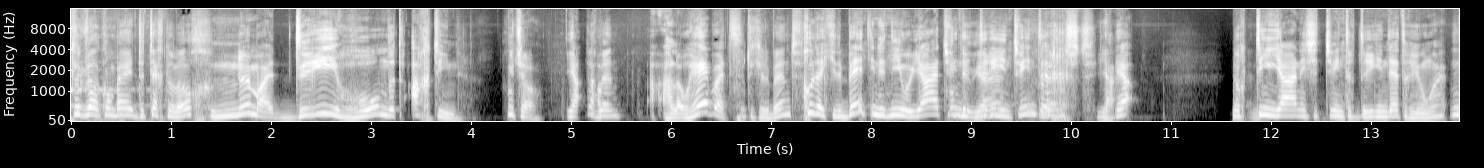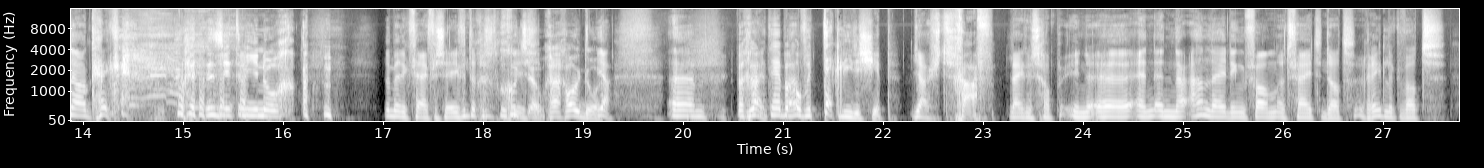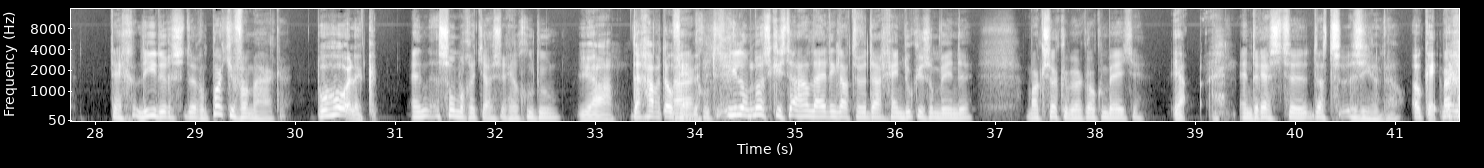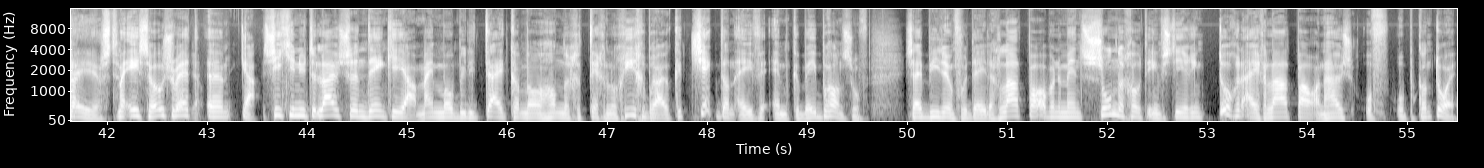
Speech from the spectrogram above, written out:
Hartelijk welkom bij De Technoloog. Nummer 318. Goed zo. Ja. Dag Ben. Hallo Herbert. Goed dat je er bent. Goed dat je er bent in het nieuwe jaar Goed nieuwjaar. 2023. Gewenst. Ja. Ja. Nog tien jaar en is het 2033, jongen. Nou, kijk. Dan zitten we hier nog. Dan ben ik 75 als het goed, Goed is. zo, ga gewoon door. Ja. Ehm, We gaan het hebben over tech leadership. juist. Gaaf. Leiderschap. In, eh, en, en naar aanleiding van het feit dat redelijk wat tech-leaders er een potje van maken. Behoorlijk. En sommigen het juist heel goed doen. Ja, daar gaan we het over Maar hebben. goed, Elon Musk is de aanleiding. Laten we daar geen doekjes om winden. Mark Zuckerberg ook een beetje. Ja. En de rest, eh, dat zien we wel. Oké, Maar jij eerst. Maar eerst host, Red. Ja. ja, zit je nu te luisteren en denk je... ja, mijn mobiliteit kan wel een handige technologie gebruiken... check dan even MKB Brandstof. Zij bieden een voordelig laadpaalabonnement... zonder grote investering, toch een eigen laadpaal aan huis of op kantoor.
